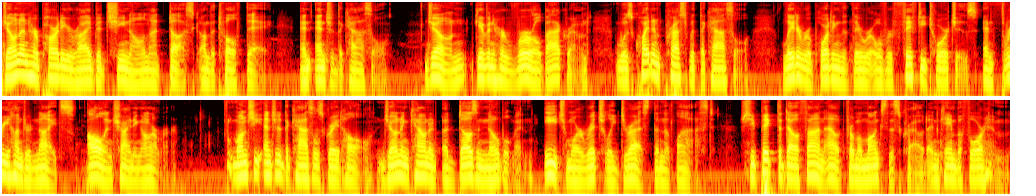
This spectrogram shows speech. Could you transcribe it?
Joan and her party arrived at Chinon at dusk on the twelfth day and entered the castle. Joan, given her rural background, was quite impressed with the castle, later reporting that there were over 50 torches and 300 knights, all in shining armor. Once she entered the castle's great hall, Joan encountered a dozen noblemen, each more richly dressed than the last. She picked the Dauphin out from amongst this crowd and came before him.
